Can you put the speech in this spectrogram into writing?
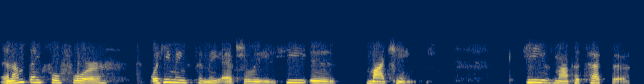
And I'm thankful for what he means to me actually. He is my king. He is my protector.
